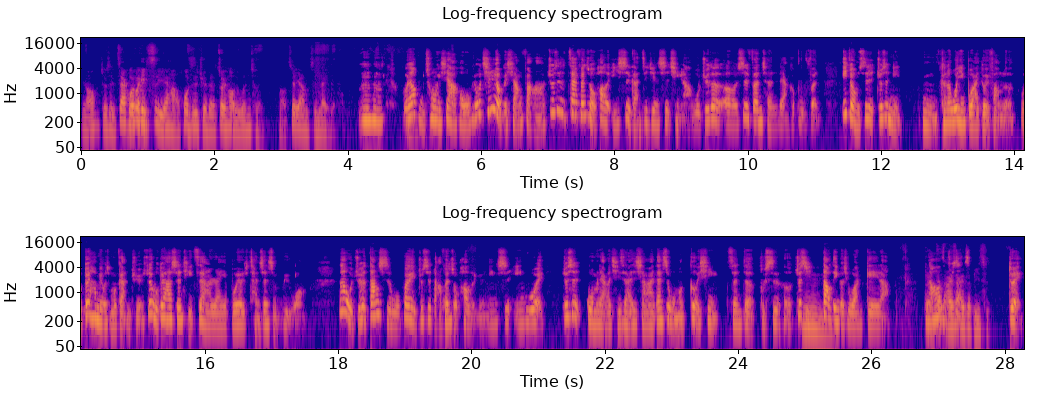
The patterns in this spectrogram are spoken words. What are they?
然后就是再回味一次也好，或者是觉得最后的温存哦这样之类的。嗯哼，我要补充一下哈，我我其实有个想法啊，就是在分手炮的仪式感这件事情啊，我觉得呃是分成两个部分，一种是就是你嗯，可能我已经不爱对方了，我对他没有什么感觉，所以我对他身体自然而然也不会产生什么欲望。那我觉得当时我会就是打分手炮的原因，是因为就是我们两个其实还是相爱，但是我们个性真的不适合，就是嗯到底个去玩 gay 啦，对然后还是爱着彼此。对，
